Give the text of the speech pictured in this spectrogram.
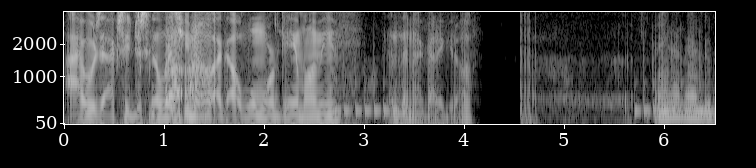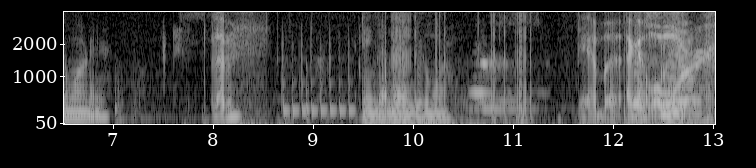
I was actually just gonna let you know uh-uh. I got one more game on me, and then I gotta get off. You ain't got nothing to do tomorrow, nigga. What happened? You ain't got nothing to do tomorrow. Yeah, but I got one more.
